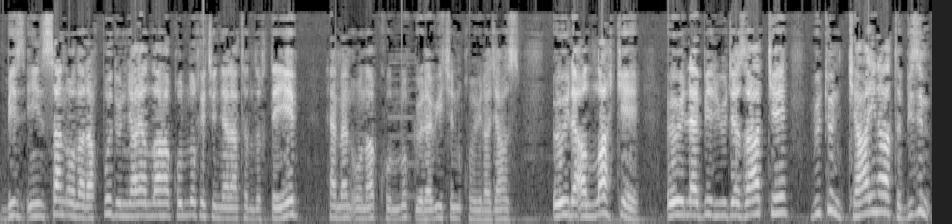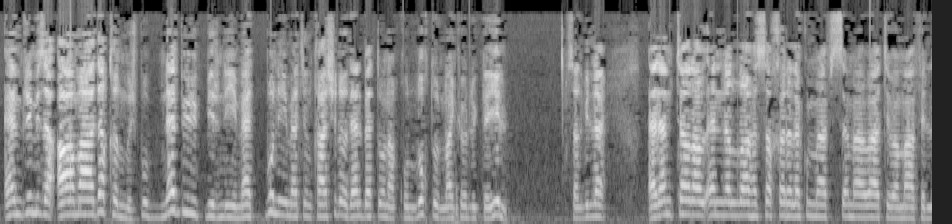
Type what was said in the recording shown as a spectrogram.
Biz insan olarak bu dünyaya Allah'a kulluk için yaratıldık deyip hemen ona kulluk görevi için koyulacağız. Öyle Allah ki, öyle bir yüce zat ki bütün kainatı bizim emrimize amade kılmış. Bu ne büyük bir nimet. Bu nimetin karşılığı da elbette ona kulluktur, nankörlük değil. Sadbillah. Elem terav ennallaha sakhara lekum ma fis semavati ve ma fil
